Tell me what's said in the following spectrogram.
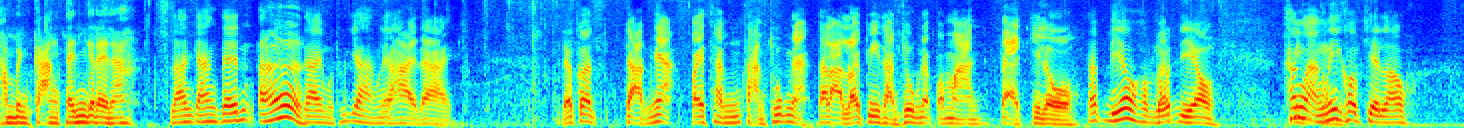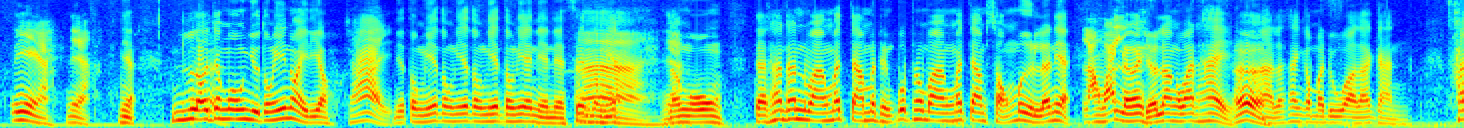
ทำเป็นกลางเต็นท์ก็ได้นะลานกลางเต็นท์เออได้หมดทุกอย่างเลยได้ได้แล้วก็จากเนี้ยไปถึงสามชุกเนี่ยตลาดร้อยปีสามชุกเนี่ยประมาณ 8 กิโลแป๊บเดียวขับรรถถเดียวข้างหลังนี่ขอบเขตเรา นี่ไงเนี่ยเราจะงงอยู่ตรงนี้หน่อยเดียวใช่เนี่ยตรงนี้ตรงนี้ตรงนี้ตรงนี้เนี่ยเนี่ยเส้นตรงเนี้ยอ่าเนี่ยเรางง แต่ถ้าท่านวางมัดจำมาถึงปุ๊บท่านวางมัดจำสองหมื่นแล้วเนี่ยรางวัดเลยเดี๋ยวรังวัดให้เอออ่าแล้วท่านก็มาดูเอาละกัน ใคร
